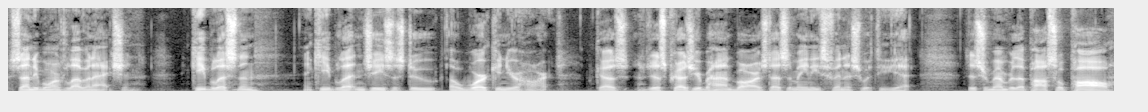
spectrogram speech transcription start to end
Sunday Morning Love in Action. Keep listening and keep letting Jesus do a work in your heart. Because just because you're behind bars doesn't mean he's finished with you yet. Just remember the Apostle Paul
